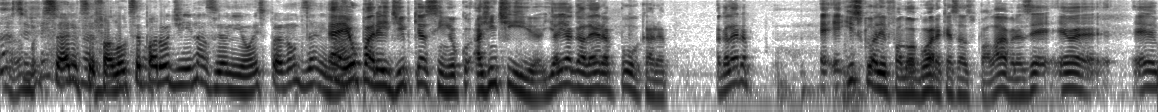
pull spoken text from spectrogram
Ah, você Muito sério que você falou que você pô." parou de ir nas reuniões pra não desanimar. É, eu parei de ir porque assim, eu- a gente ia. E aí a galera, pô, cara, a galera. É, é isso que o Ale falou agora, com essas palavras, é, é, é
